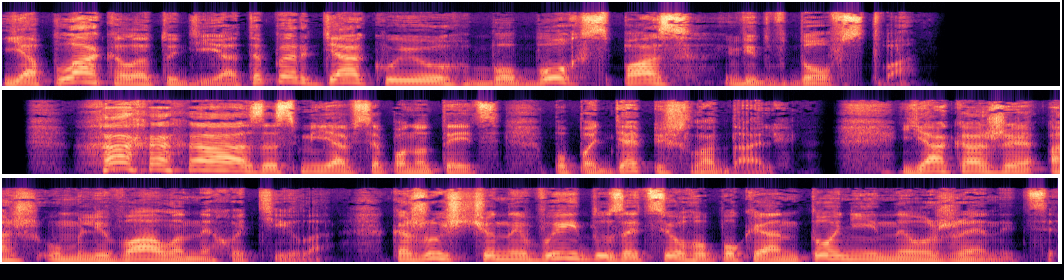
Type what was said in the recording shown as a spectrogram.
Я плакала тоді, а тепер дякую, бо Бог спас від вдовства. Ха ха ха. засміявся понотець, попаддя пішла далі. Я, каже, аж умлівала не хотіла. Кажу, що не вийду за цього, поки Антоній не ожениться.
